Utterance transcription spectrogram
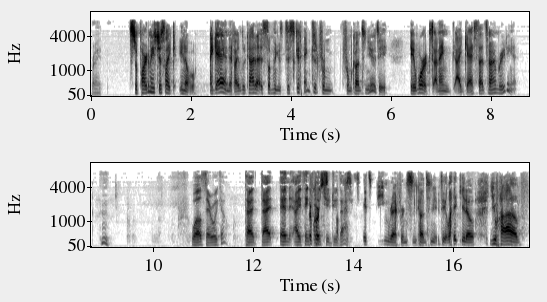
Right. So part of me is just like, you know, again, if I look at it as something that's disconnected from from continuity, it works. And I'm I guess that's how I'm reading it. Well, there we go. That that and I think Of course, once you do that. it's, being referenced in continuity. Like you know, you have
